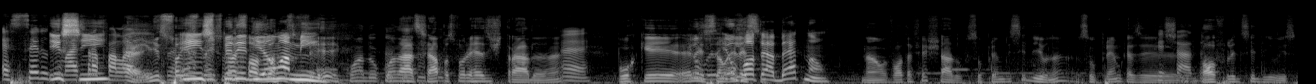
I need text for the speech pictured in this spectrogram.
É cedo demais sim, falar é, isso. isso em Espiridião a mim. Quando, quando as chapas forem registradas, né? É. Porque eleição. E o, e o voto é aberto, não? Não, o voto é fechado. O Supremo decidiu, né? O Supremo, quer dizer, fechado. Toffoli decidiu isso.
